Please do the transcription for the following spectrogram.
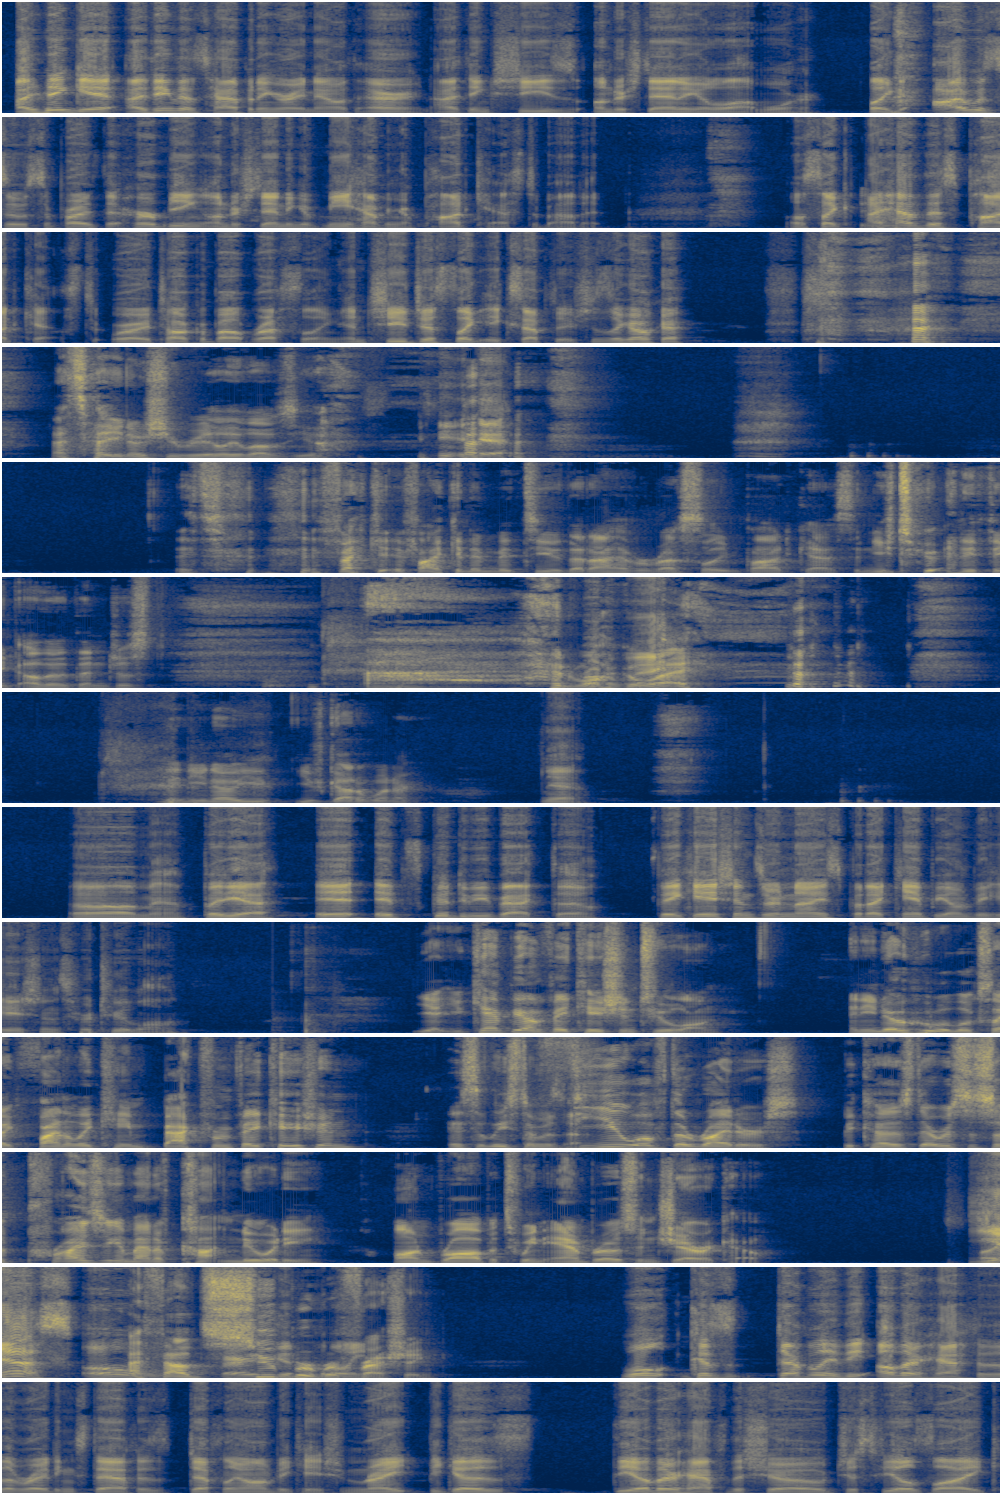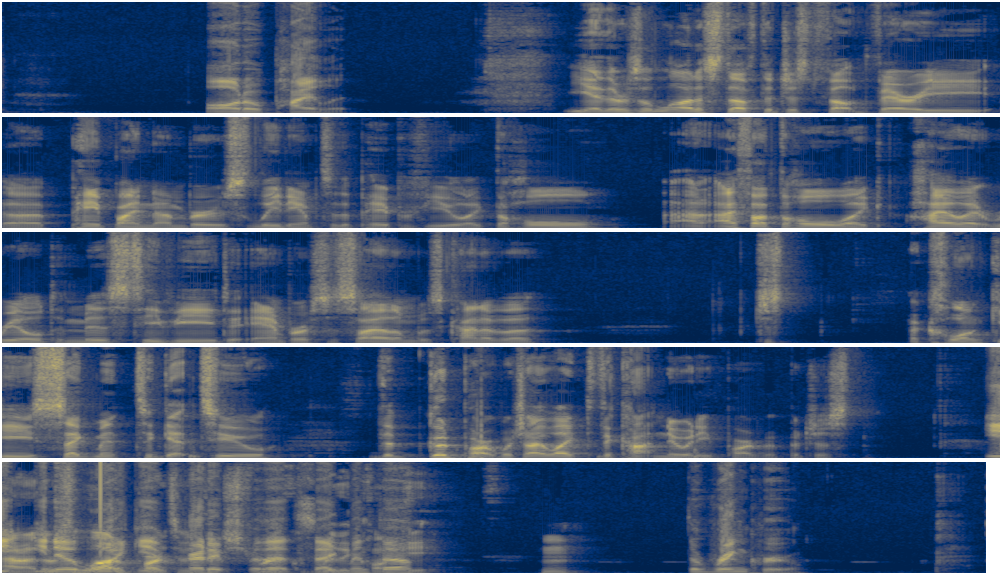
I think yeah, I think that's happening right now with Erin. I think she's understanding it a lot more. Like I was so surprised at her being understanding of me having a podcast about it. I was like, I have this podcast where I talk about wrestling, and she just like accepted. it. She's like, okay, That's how you know she really loves you. yeah, It's if I can, if I can admit to you that I have a wrestling podcast and you do anything other than just and walk away, away. then you know you you've got a winner. yeah. Oh man, but yeah, it it's good to be back though. Vacations are nice, but I can't be on vacations for too long. Yeah, you can't be on vacation too long. And you know who it looks like finally came back from vacation is at least a was that? few of the writers because there was a surprising amount of continuity on Raw between Ambrose and Jericho. Like, yes. Oh, I found super refreshing. Well, because definitely the other half of the writing staff is definitely on vacation, right? Because the other half of the show just feels like autopilot. Yeah, there was a lot of stuff that just felt very uh, paint by numbers leading up to the pay per view. Like the whole, I-, I thought the whole like highlight reel to Miz TV to Ambrose Asylum was kind of a just a clunky segment to get to the good part, which I liked the continuity part of it, but just You, I don't you know a lot I of give parts of it credit for that segment though? clunky. The ring crew.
